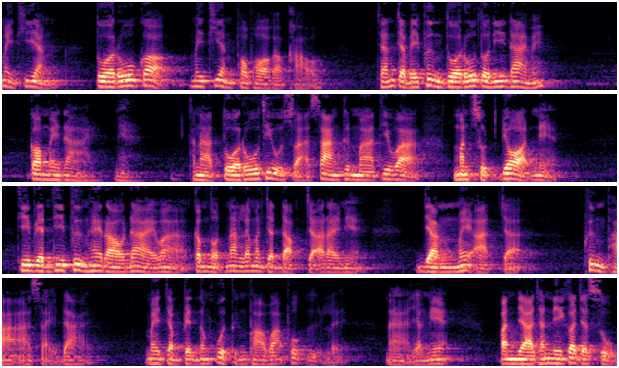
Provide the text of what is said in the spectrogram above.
ไม่เที่ยง ตัวรู้ก็ไม่เที่ยงพอๆกับเขา ฉันจะไปพึ่งตัวรู้ตัวนี้ได้ไหมก็ไม่ได้เนี่ยขนาดตัวรู้ที่อุตสาห์สร้างขึ้นมาที่ว่ามันสุดยอดเนี่ยที่เป็นที่พึ่งให้เราได้ว่ากำหนดนั่นแล้วมันจะดับจะอะไรเนี่ยยังไม่อาจจะ พึ่งพาอาศัยได้ ไม่จำเป็นต้องพูดถึงภาวะพวกอื่นเลยนะอย่างนี้ปัญญาชั้นนี้ก็จะสูง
